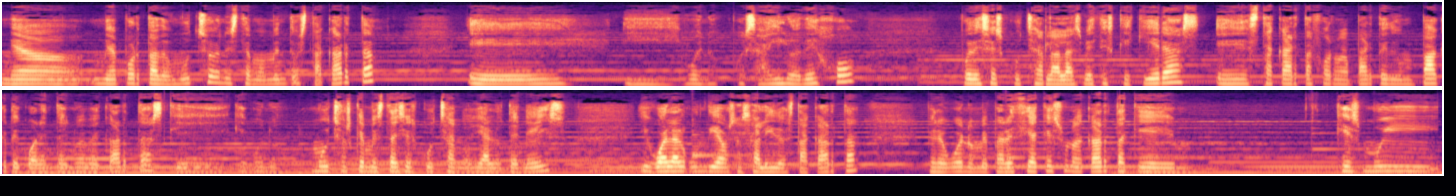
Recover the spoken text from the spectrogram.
me ha, aportado mucho en este momento esta carta. Eh, y bueno, pues ahí lo dejo. Puedes escucharla las veces que quieras. Esta carta forma parte de un pack de 49 cartas que, que, bueno, muchos que me estáis escuchando ya lo tenéis. Igual algún día os ha salido esta carta, pero bueno, me parecía que es una carta que, que es muy,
